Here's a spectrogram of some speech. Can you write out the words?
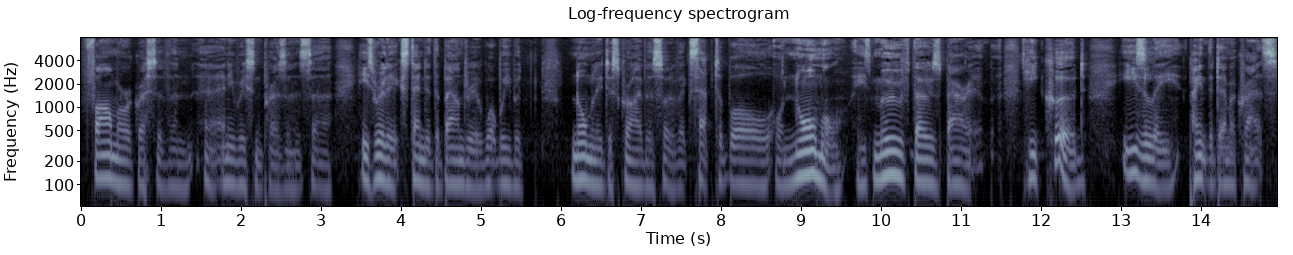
far more aggressive than uh, any recent presidents. Uh, he's really extended the boundary of what we would normally describe as sort of acceptable or normal. He's moved those barriers. He could easily paint the Democrats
